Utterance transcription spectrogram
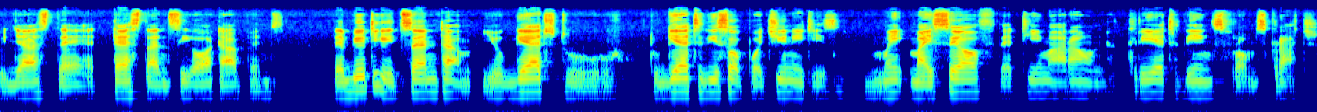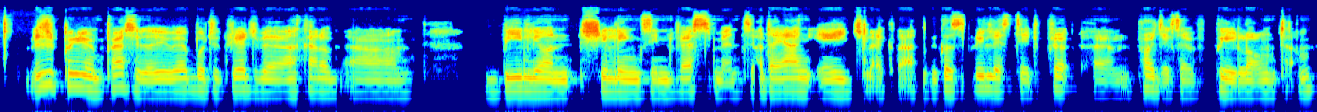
to just uh, test and see what happens. The beauty with Centum, you get to to get these opportunities, my, myself, the team around, create things from scratch. This is pretty impressive that you were able to create a kind of um, billion shillings investment at a young age like that because real estate pro- um, projects are pretty long term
